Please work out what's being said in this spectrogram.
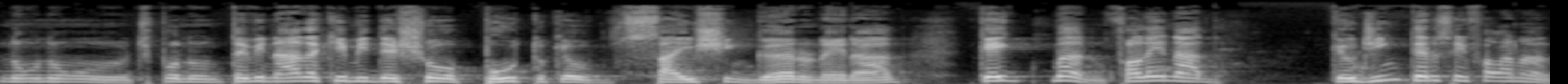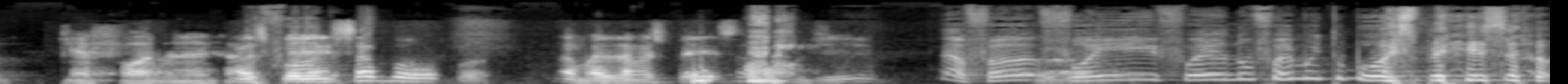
não, não, tipo, não teve nada que me deixou puto, que eu saí xingando nem nada. Fiquei, mano, não falei nada. Fiquei o dia inteiro sem falar nada. É foda, né, É cara? uma experiência boa, pô. Não, mas é uma experiência um dia. Não, foi, foi, foi, não foi muito boa a experiência, não.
